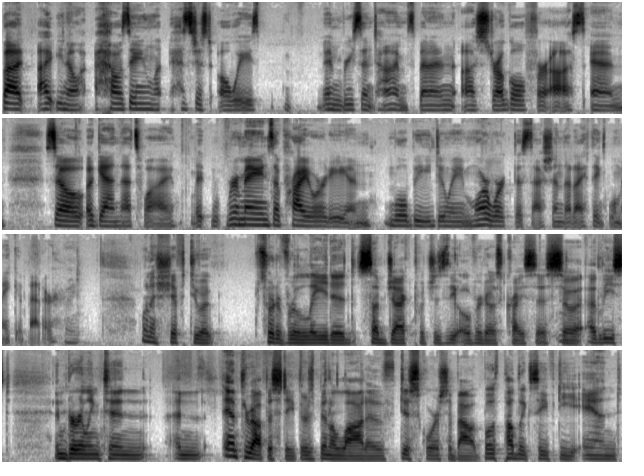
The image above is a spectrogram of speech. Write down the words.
but I, you know, housing has just always in recent times been a struggle for us. And so, again, that's why it remains a priority, and we'll be doing more work this session that I think will make it better. Right. I want to shift to a sort of related subject, which is the overdose crisis. So, mm-hmm. at least in Burlington and, and throughout the state, there's been a lot of discourse about both public safety and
